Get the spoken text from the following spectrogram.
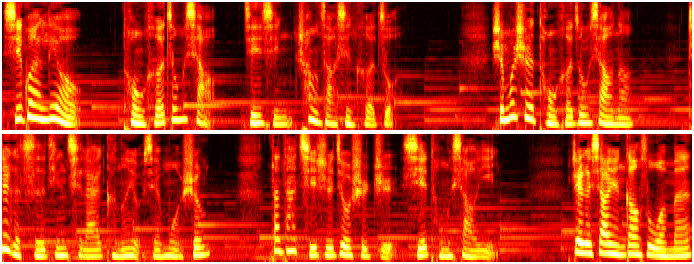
习惯六：统合综效，进行创造性合作。什么是统合综效呢？这个词听起来可能有些陌生，但它其实就是指协同效应。这个效应告诉我们，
